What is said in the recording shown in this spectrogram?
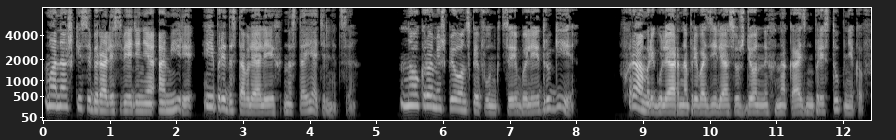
«Монашки собирали сведения о мире и предоставляли их настоятельнице. Но кроме шпионской функции были и другие. В храм регулярно привозили осужденных на казнь преступников.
